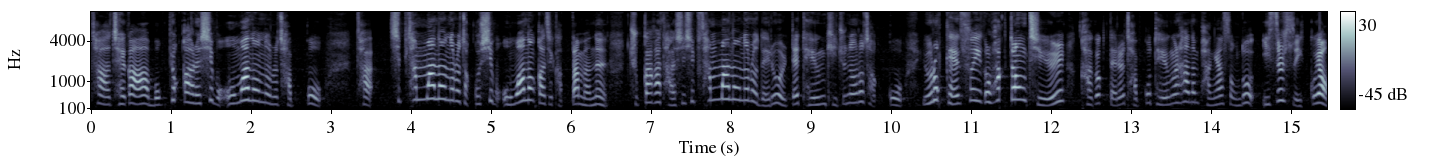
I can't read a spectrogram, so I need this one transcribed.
자, 제가 목표가를 15만 원으로 잡고 자 13만 원으로 잡고 15만 원까지 갔다면은 주가가 다시 13만 원으로 내려올 때 대응 기준으로 잡고 이렇게 수익을 확정 지을 가격대를 잡고 대응을 하는 방향성도 있을 수 있고요.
